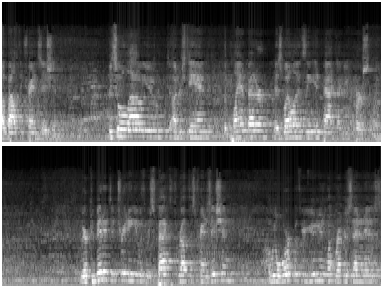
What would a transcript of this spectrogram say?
about the transition. This will allow you to understand the plan better as well as the impact on you personally. We are committed to treating you with respect throughout this transition, we will work with your union representatives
